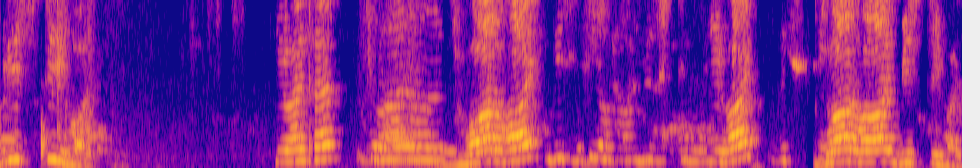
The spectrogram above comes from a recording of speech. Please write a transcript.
বৃষ্টি হয়। কি হয় স্যার? ঝড় হয়। বৃষ্টি হয়। বৃষ্টি কি হয়। ঝড় হয় বৃষ্টি হয়।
